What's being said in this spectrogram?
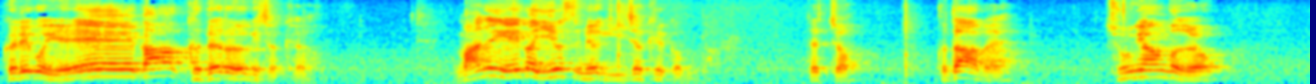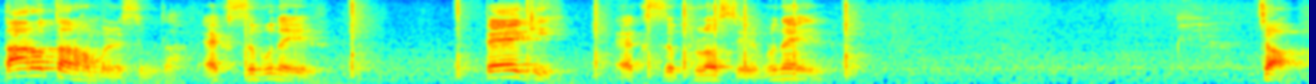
그리고 얘가 그대로 여기 적혀요. 만약에 얘가 2였으면 여기 2 적힐 겁니다. 됐죠? 그 다음에 중요한 거죠. 따로따로 한번 읽습니다. x분의 1 빼기 x 플러스 1분의 1 자,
